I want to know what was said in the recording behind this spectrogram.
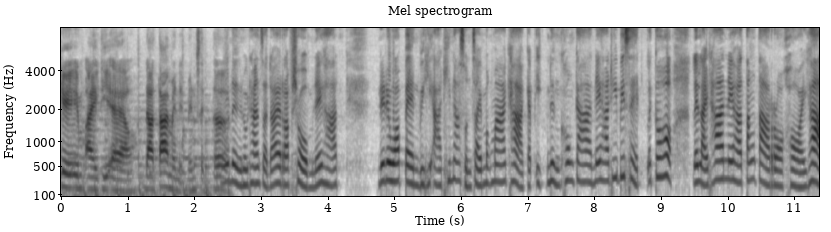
KMITL Data Management Center รุ่นหนึ่งทุกท่านจะได้รับชมนะคะเรียกได้ว่าเป็น VTR ที่น่าสนใจมาก ๆ ค่ะ กับอีกหนึ่งโครงการนะคะที่พิเศษ แล้วก็หลาย ๆ ท่านนะคะตั้งตารอคอยค่ะ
